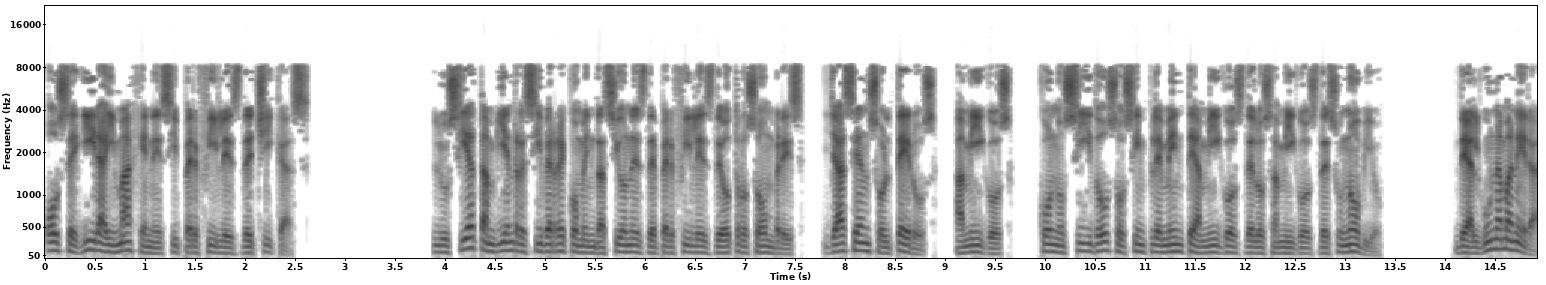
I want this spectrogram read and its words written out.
o seguir a imágenes y perfiles de chicas. Lucía también recibe recomendaciones de perfiles de otros hombres, ya sean solteros, amigos, conocidos o simplemente amigos de los amigos de su novio. De alguna manera,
